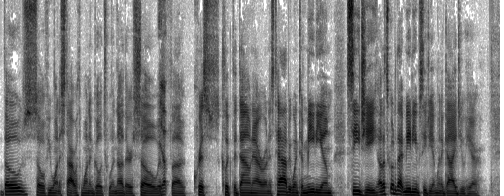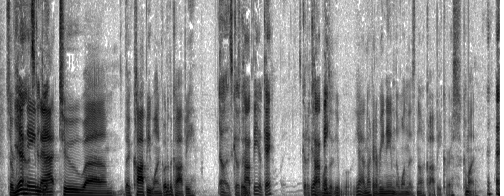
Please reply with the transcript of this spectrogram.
those. So if you want to start with one and go to another. So if Yep. uh, Kris clicked the down arrow on his tab, he went to medium CG. Oh, let's go to that medium CG. I'm going to guide you here. So Yeah, rename that to um, the copy one. Go to the copy. Oh, let's go copy. Okay. Let's go to Yeah, copy. well, the- yeah, I'm not going to rename the one that's not copy, Kris. Come on.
